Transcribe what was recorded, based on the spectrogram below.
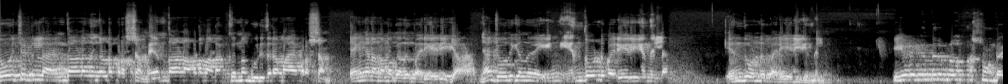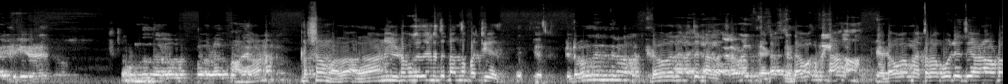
ചോദിച്ചിട്ടില്ല. എന്താണ് നിങ്ങളുടെ പ്രശ്നം? എന്താണ് അവിടെ നടക്കുന്ന ഗുരുതരമായ പ്രശ്നം? എങ്ങനെ നമുക്കത് പരിഹരിക്കാം? ഞാൻ ചോദിക്കുന്നത് എന്തുകൊണ്ട് പരിഹരിക്കുന്നില്ല? എന്തുകൊണ്ട് പരിഹരിക്കുന്നില്ല? ഈ ഇടയ്ക്ക് എന്തൊരു പ്രശ്നം ഉണ്ടായി ഒന്ന് തള്ളും, ഇവിടെ അതാണ് പ്രശ്നം. അത് അതാണ് ഇടവക ദിനത്തിന്റെ അന്ന് പറ്റിയത്. ഇടവക ദിനത്തിനാണ് പറ്റിയത്. ഇടവക മെത്രാപോലിത്തയാണ് അവിടെ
